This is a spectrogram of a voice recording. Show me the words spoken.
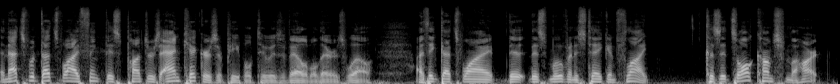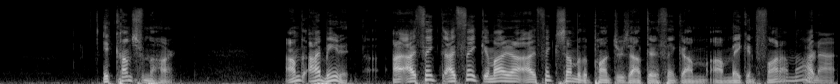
and that's what that's why I think this punters and kickers are people too is available there as well. I think that's why th- this movement has taken flight because it's all comes from the heart. It comes from the heart. I'm, I mean it. I, I think I think am I I think some of the punters out there think I'm I'm making fun. I'm not. We're not.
